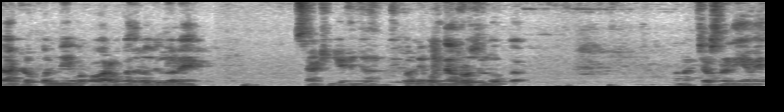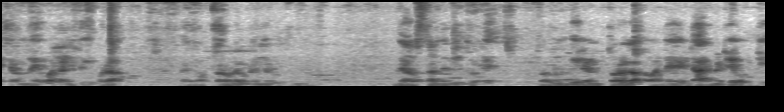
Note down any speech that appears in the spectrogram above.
దాంట్లో కొన్ని ఒక వారం పది రోజుల్లోనే శాంక్షన్ చేయడం జరుగుతుంది. కొన్ని ఒక నెల రోజుల్లోగా మన అత్యవసరాలు ఏమైతే ఉన్నాయో వాటన్నిటికీ కూడా ఉత్తర్వులు ఇవ్వడం జరుగుతుంది. దేవస్థాన నిధులతోటి త్వరలో వీలైన త్వరగా అంటే డార్మిటరీ ఒకటి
